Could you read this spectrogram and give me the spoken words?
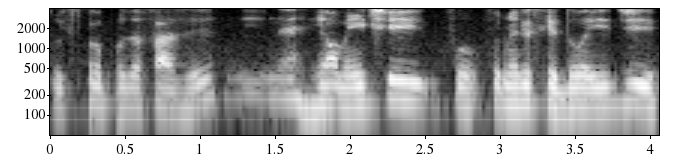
do que se propôs a fazer e né, realmente foi, foi, merecedor aí de,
